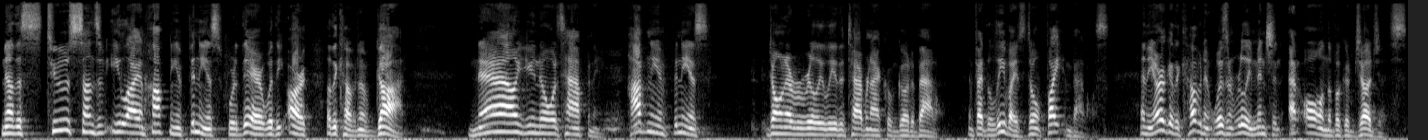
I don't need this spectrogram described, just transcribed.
Now the two sons of Eli and Hophni and Phinehas were there with the ark of the covenant of God. Now you know what's happening. Hophni and Phinehas don't ever really leave the tabernacle and go to battle. In fact, the Levites don't fight in battles. And the Ark of the Covenant wasn't really mentioned at all in the book of Judges.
